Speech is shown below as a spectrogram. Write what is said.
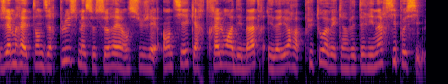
J'aimerais t'en dire plus, mais ce serait un sujet entier car très loin à débattre et d'ailleurs avec un vétérinaire si possible.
